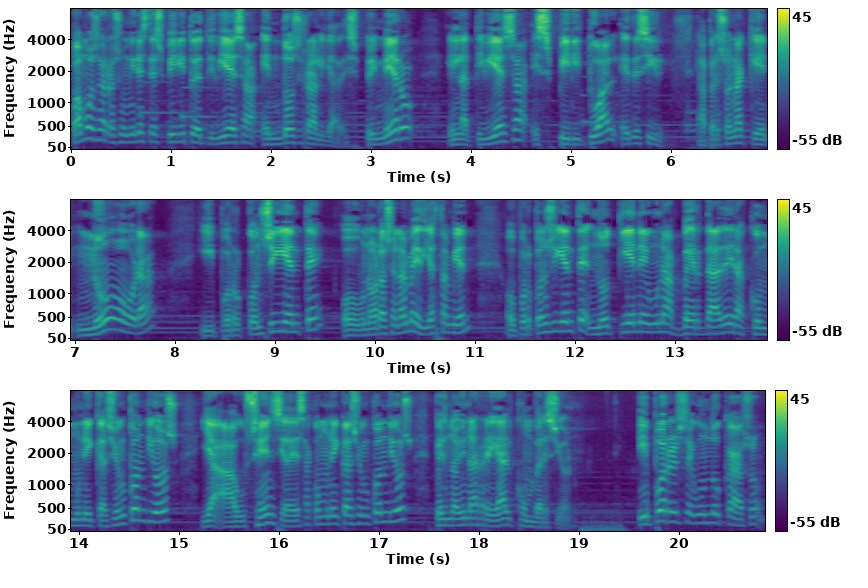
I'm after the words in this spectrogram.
Vamos a resumir este espíritu de tibieza en dos realidades. Primero, en la tibieza espiritual, es decir, la persona que no ora y por consiguiente, o una oración a medias también, o por consiguiente no tiene una verdadera comunicación con Dios y a ausencia de esa comunicación con Dios, pues no hay una real conversión. Y por el segundo caso,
